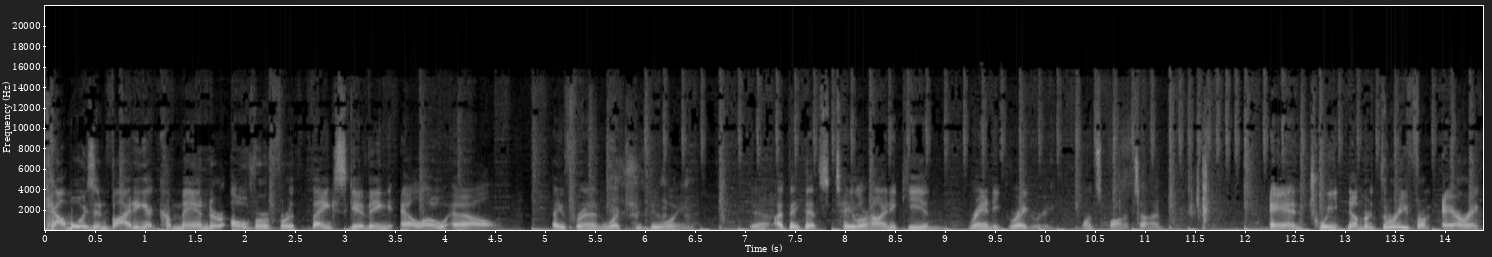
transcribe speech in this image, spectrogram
Cowboys inviting a commander over for Thanksgiving. LOL. Hey, friend, what you doing? Yeah, I think that's Taylor Heinicke and Randy Gregory. Once upon a time. And tweet number three from Eric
